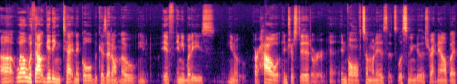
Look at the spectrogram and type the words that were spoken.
Uh, well, without getting technical, because I don't know, you know, if anybody's, you know, or how interested or uh, involved someone is that's listening to this right now, but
